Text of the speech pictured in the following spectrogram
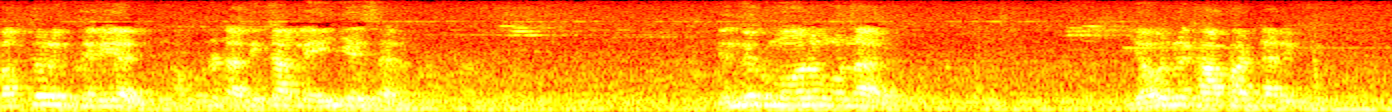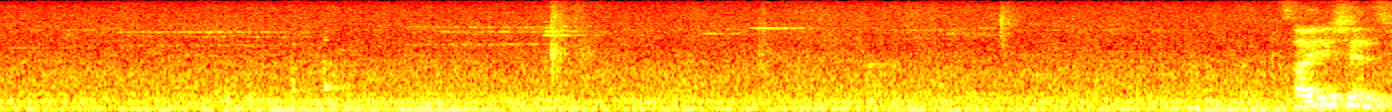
భక్తులకు తెలియాలి. అప్పుడు అధికారులు ఏం చేశారు? ఎందుకు మౌనంగా ఉన్నారు? ఎవరిని కాపాడడానికి? సజెషన్స్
